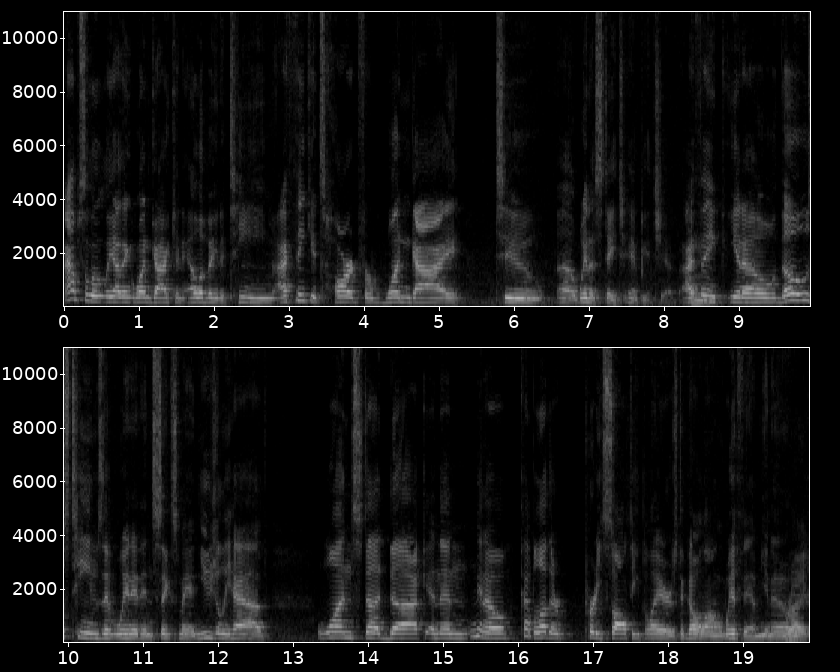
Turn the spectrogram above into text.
Absolutely, I think one guy can elevate a team. I think it's hard for one guy to uh, win a state championship. I Mm. think you know those teams that win it in six man usually have one stud duck and then you know a couple other pretty salty players to go along with them. You know, Right.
